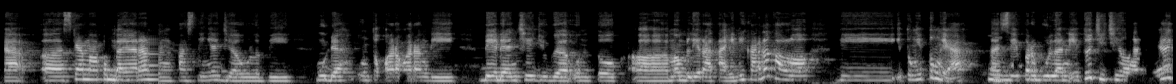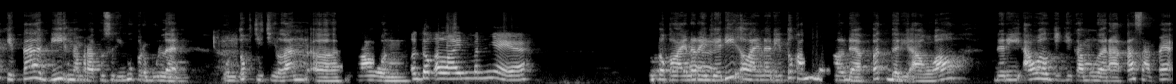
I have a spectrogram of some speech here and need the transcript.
ya, uh, skema pembayaran yang pastinya jauh lebih mudah untuk orang-orang di B dan C juga untuk uh, membeli rata ini karena kalau dihitung-hitung ya, Hmm. hmm. per bulan itu cicilannya kita di 600.000 ribu per bulan untuk cicilan uh, tahun Untuk alignment-nya ya. untuk aligner Hmm. Jadi aligner itu kamu bakal dapat dari awal dari awal gigi kamu nggak rata sampai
